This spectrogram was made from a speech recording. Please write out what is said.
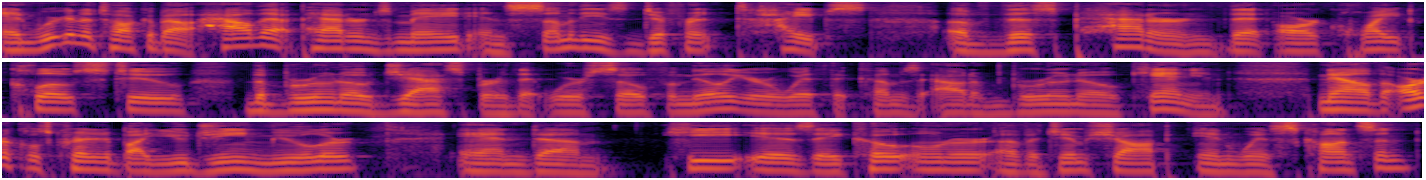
And we're going to talk about how that pattern's made and some of these different types of this pattern that are quite close to the Bruneau Jasper that we're so familiar with that comes out of Bruneau Canyon. Now, the article is credited by Eugene Mueller, and um, he is a co owner of a gym shop in Wisconsin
